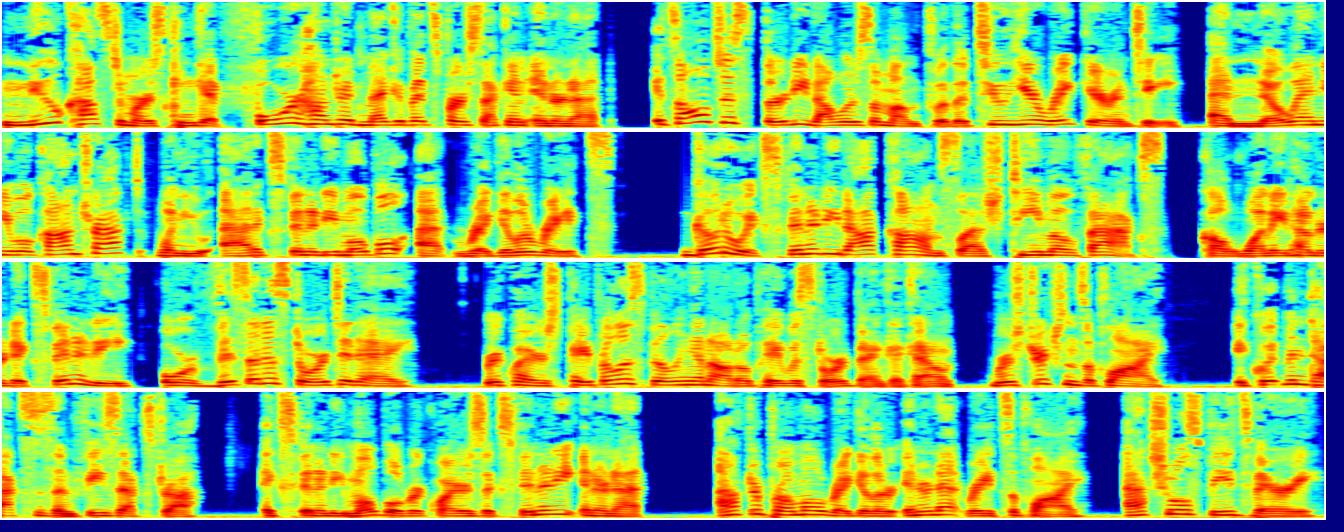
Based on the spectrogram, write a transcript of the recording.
new customers can get 400 megabits per second internet. It's all just $30 a month with a two-year rate guarantee and no annual contract when you add Xfinity Mobile at regular rates. Go to xfinity.com slash TMOFax, call 1-800-XFINITY, or visit a store today. Requires paperless billing and auto pay with stored bank account. Restrictions apply. Equipment taxes and fees extra. Xfinity Mobile requires Xfinity Internet. After promo, regular internet rates apply. Actual speeds vary.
